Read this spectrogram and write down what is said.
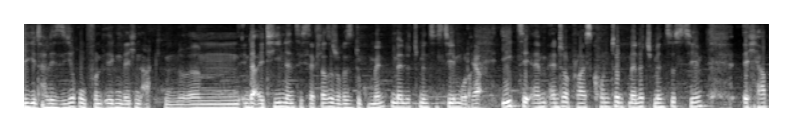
Digitalisierung von irgendwelchen Akten. Ähm, in der IT nennt sich ja klassischerweise Dokumentenmanagementsystem oder ja. ECM, Enterprise Content Management System. Ich habe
